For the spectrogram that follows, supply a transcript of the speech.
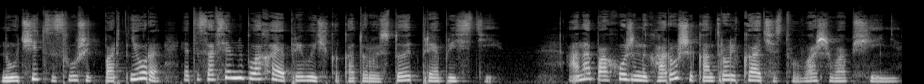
научиться слушать партнера – это совсем неплохая привычка, которую стоит приобрести. Она похожа на хороший контроль качества вашего общения.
